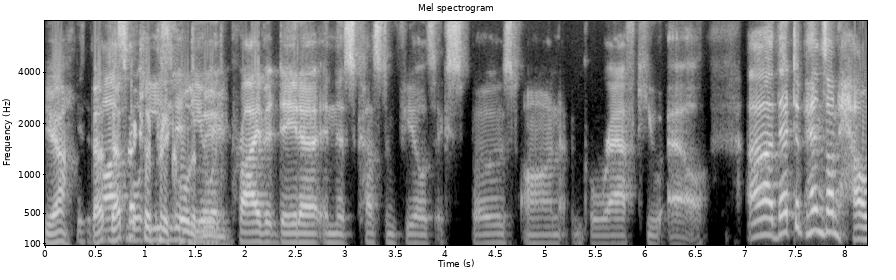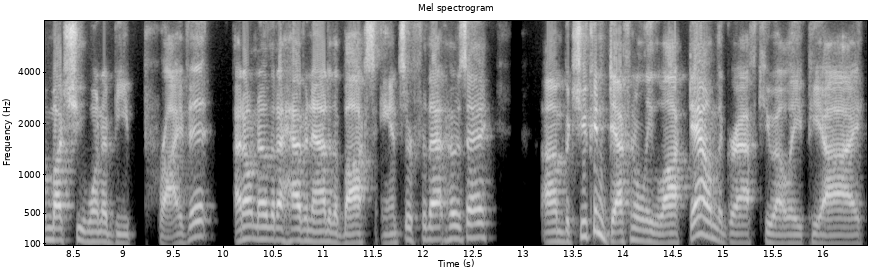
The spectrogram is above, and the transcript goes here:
Yeah, that, that's actually pretty cool to, deal with private data in this custom fields exposed on GraphQL. Uh, that depends on how much you want to be private. I don't know that I have an out of the box answer for that, Jose. Um, but you can definitely lock down the GraphQL API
